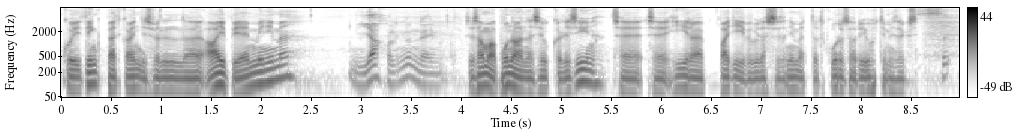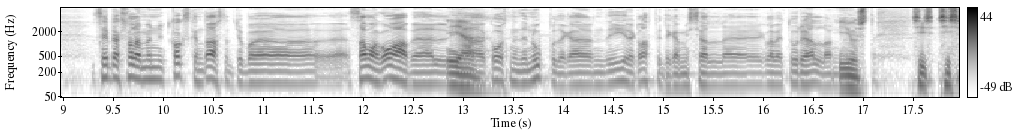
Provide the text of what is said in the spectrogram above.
kui ThinkPad kandis veel IBM-i nime jah, olen küll näinud. seesama punane sihuke oli siin, see, see hiirepadi või kuidas sa seda nimetad kursori juhtimiseks. see peaks olema nüüd kakskümmend aastat juba sama koha peal ja, ja koos nende nuppudega, nende hiireklahvidega, mis seal äh, klaviatuuri all on. just, siis, siis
